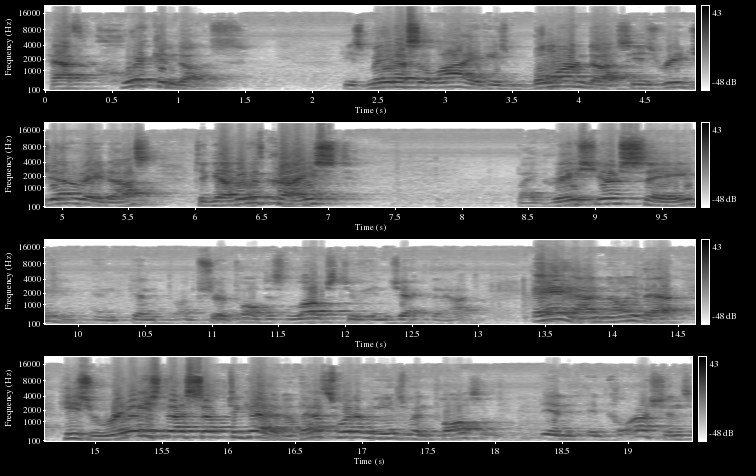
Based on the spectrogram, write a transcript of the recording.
Hath quickened us. He's made us alive. He's born us. He's regenerated us together with Christ. By grace you're saved. And again, I'm sure Paul just loves to inject that. And not only that, he's raised us up together. Now that's what it means when Paul in, in Colossians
